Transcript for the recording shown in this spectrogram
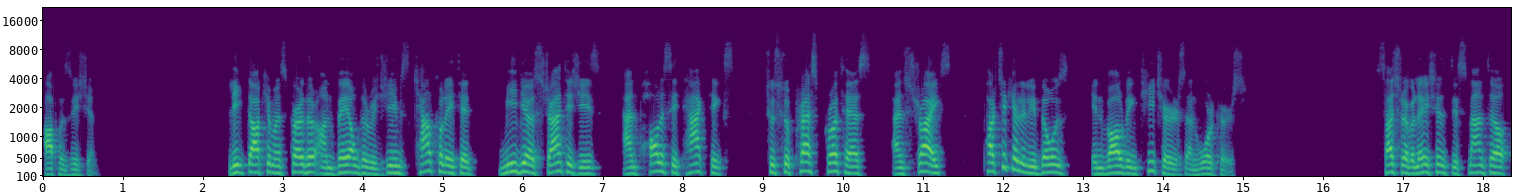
opposition. Leaked documents further unveil the regime's calculated media strategies and policy tactics to suppress protests and strikes, particularly those involving teachers and workers. Such revelations dismantle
